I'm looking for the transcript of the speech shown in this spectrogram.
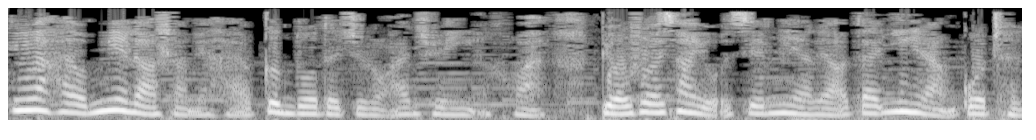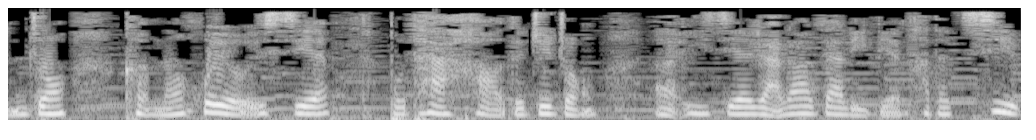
另外还有面料上面还有更多的这种安全隐患，比如说像有些面料在印染过程中可能会有一些不太好的这种呃一些染料在里边，它的气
